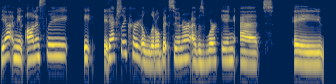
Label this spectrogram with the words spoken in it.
Yeah, I mean, honestly, it it actually occurred a little bit sooner. I was working at a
